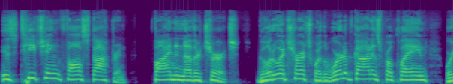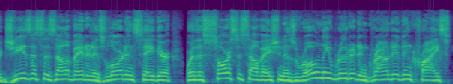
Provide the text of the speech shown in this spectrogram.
is teaching false doctrine, find another church. Go to a church where the word of God is proclaimed, where Jesus is elevated as Lord and Savior, where the source of salvation is only rooted and grounded in Christ.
